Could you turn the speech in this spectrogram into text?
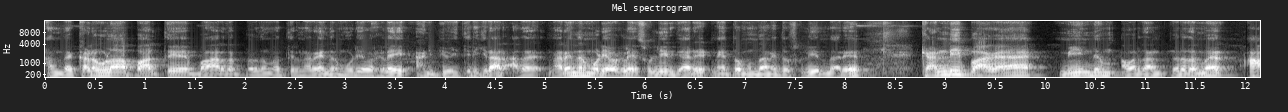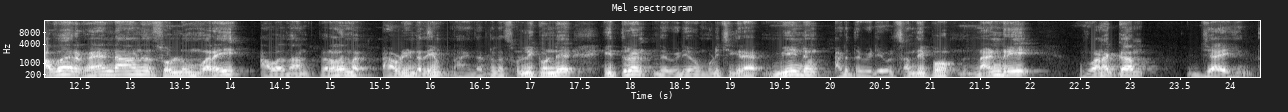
அந்த கடவுளாக பார்த்து பாரத பிரதமர் திரு. நரேந்திர மோடி அவர்களை அனுப்பி வைத்திருக்கிறார். அதை நரேந்திர மோடி அவர்களே சொல்லியிருக்காரு. நேத்தோ முந்தானேத்தோ சொல்லியிருந்தார். கண்டிப்பாக மீண்டும் அவர்தான் பிரதமர். அவர் வேண்டான்னு சொல்லும் வரை அவர்தான் பிரதமர் அப்படின்றதையும் நான் இந்த இடத்துல சொல்லிக்கொண்டு இத்துடன் இந்த வீடியோவை முடிச்சுக்கிறேன். மீண்டும் அடுத்த வீடியோவில் சந்திப்போம். நன்றி வணக்கம் ஜெய்ஹிந்த்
